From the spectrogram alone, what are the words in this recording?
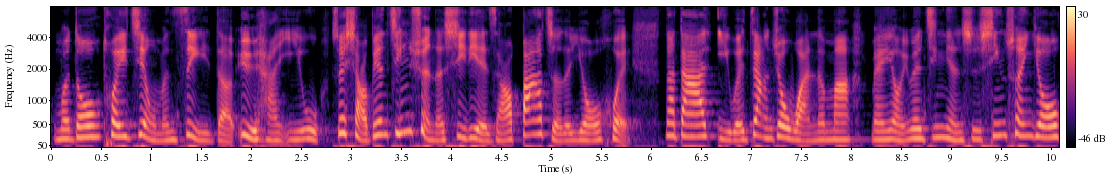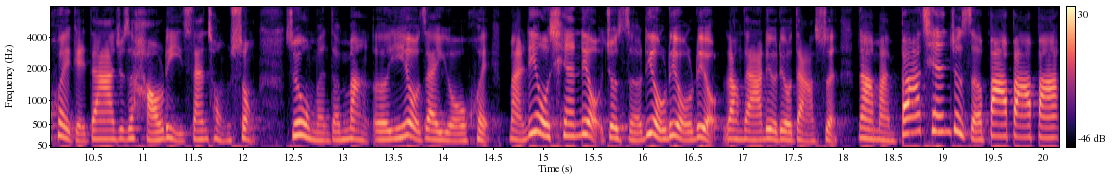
我们都推荐我们自己的御寒衣物，所以小编精选的系。也只要八折的优惠，那大家以为这样就完了吗？没有，因为今年是新春优惠，给大家就是好礼三重送，所以我们的满额也有在优惠，满六千六就折六六六，让大家六六大顺；那满八千就折八八八，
